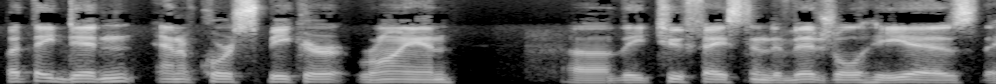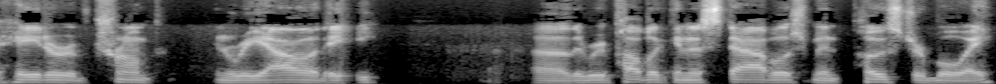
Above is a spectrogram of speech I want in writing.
but they didn't. And of course, Speaker Ryan, uh, the two faced individual he is, the hater of Trump in reality, uh, the Republican establishment poster boy,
